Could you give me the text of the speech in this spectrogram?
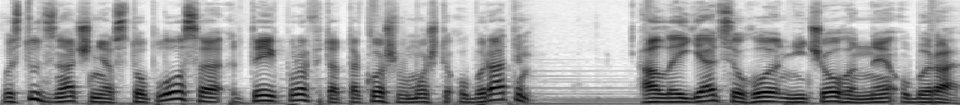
Ось тут значення стоп-лоса, take profit також ви можете обирати. Але я цього нічого не обираю.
